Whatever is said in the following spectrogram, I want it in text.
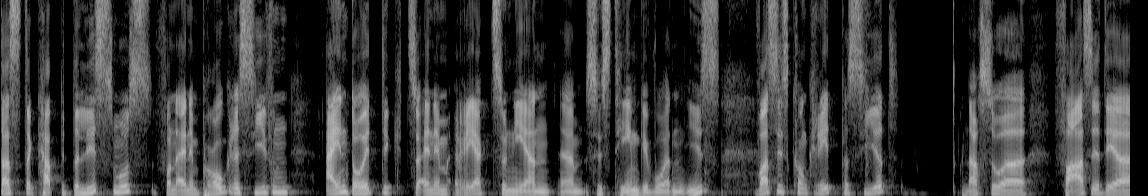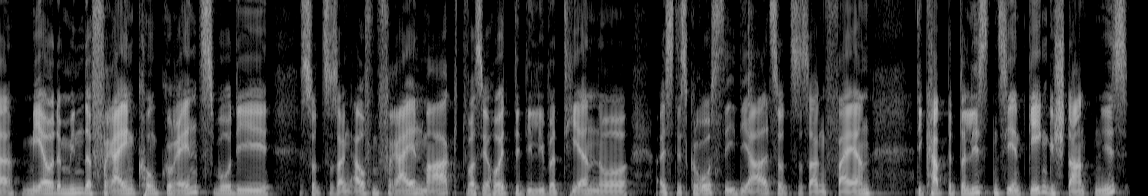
dass der Kapitalismus von einem progressiven eindeutig zu einem reaktionären ähm, System geworden ist. Was ist konkret passiert? Nach so einer Phase der mehr oder minder freien Konkurrenz, wo die sozusagen auf dem freien Markt, was ja heute die Libertären noch als das große Ideal sozusagen feiern, die Kapitalisten sie entgegengestanden ist,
